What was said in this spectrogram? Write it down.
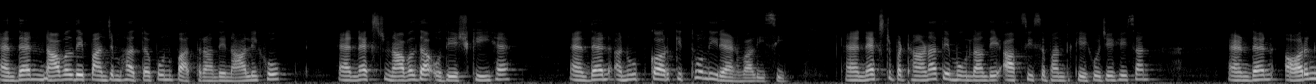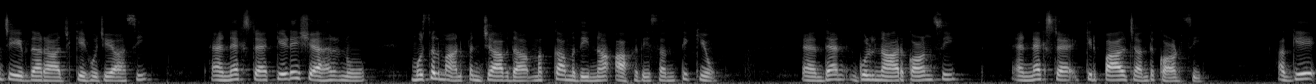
ਐਂਡ ਦੈਨ ਨਾਵਲ ਦੇ ਪੰਜ ਮਹੱਤਵਪੂਰਨ ਪਾਤਰਾਂ ਦੇ ਨਾਂ ਲਿਖੋ। ਐਂਡ ਨੈਕਸਟ ਨਾਵਲ ਦਾ ਉਦੇਸ਼ ਕੀ ਹੈ? ਐਂਡ ਦੈਨ ਅਨੂਪ ਕੌਰ ਕਿੱਥੋਂ ਦੀ ਰਹਿਣ ਵਾਲੀ ਸੀ? ਐਂਡ ਨੈਕਸਟ ਪਠਾਣਾ ਤੇ ਮੁਗਲਾਂ ਦੇ ਆਪਸੀ ਸਬੰਧ ਕਿਹੋ ਜਿਹੇ ਸਨ? ਐਂਡ ਦੈਨ ਔਰੰਗਜ਼ੇਬ ਦਾ ਰਾਜ ਕਿਹੋ ਜਿਹਾ ਸੀ? ਐਂਡ ਨੈਕਸਟ ਹੈ, ਕਿਹੜੇ ਸ਼ਹਿਰ ਨੂੰ ਮੁਸਲਮਾਨ ਪੰਜਾਬ ਦਾ ਮੱਕਾ ਮਦੀਨਾ ਆਖਦੇ ਸਨ ਤੇ ਕਿਉਂ? ਐਂਡ ਦੈਨ ਗੁਲਨਾਰ ਕੌਣ ਸੀ? ਐਂਡ ਨੈਕਸਟ ਹੈ ਕਿਰਪਾਲ ਚੰਦ ਕੌਣ ਸੀ? ਅੱਗੇ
